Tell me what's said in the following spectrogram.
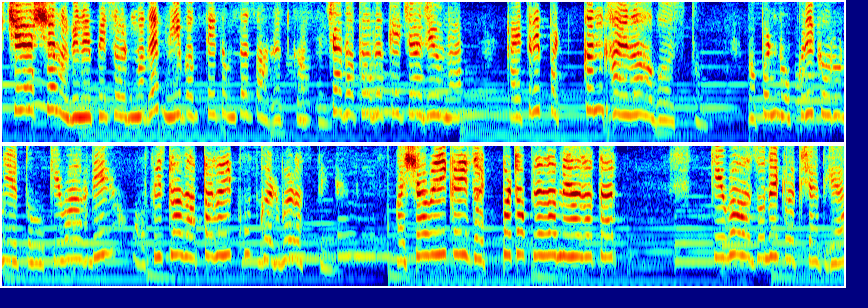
चेअर्सच्या नवीन एपिसोडमध्ये मी बघते तुमचं स्वागत करते. धकाधकीच्या जीवनात काहीतरी पटकन खायला हवं असतं. आपण नोकरी करून येतो किंवा अगदी ऑफिसला जातानाही खूप गडबड असते. अशा वेळी काही झटपट आपल्याला मिळालं तर? किंवा अजून एक लक्षात घ्या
